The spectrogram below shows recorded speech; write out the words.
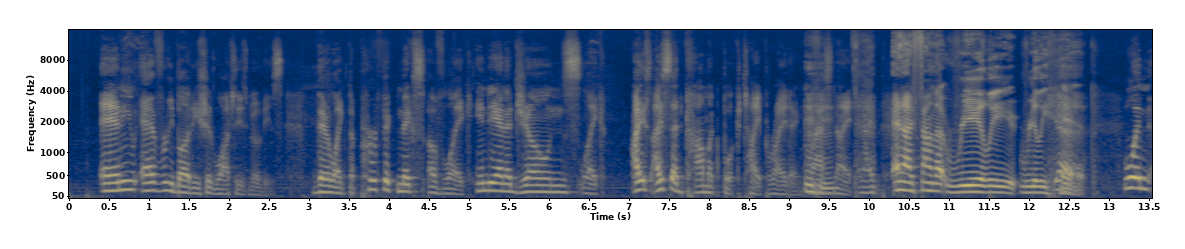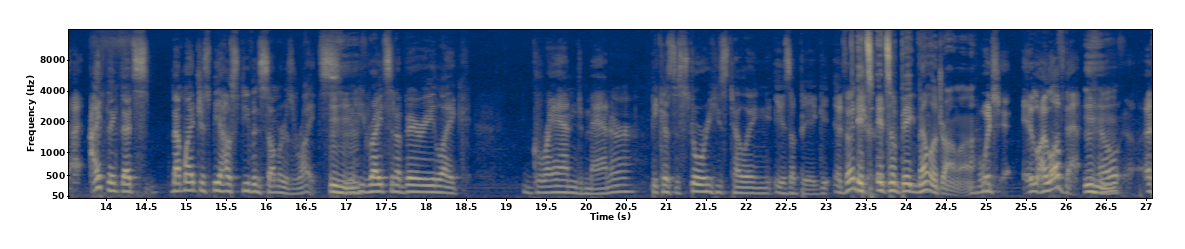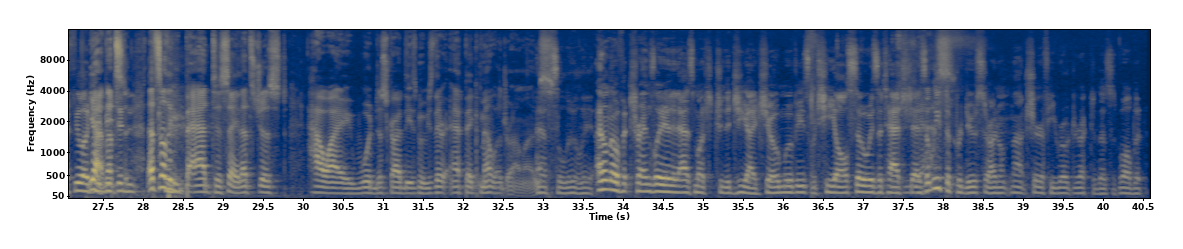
Any everybody should watch these movies. They're like the perfect mix of like Indiana Jones, like I, I said comic book type writing Mm-hmm. last night, and I and I found that really, really hit. well, and I, I think that's that might just be how Stephen Sommers writes. Mm-hmm. know, he writes in a very like grand manner because the story he's telling is a big adventure. It's it's a big melodrama. which I love that. You know, I feel like Mm-hmm. yeah, that's didn't. that's nothing bad to say. That's just how I would describe these movies. They're epic melodramas. Absolutely. I don't know if it translated as much to the G.I. Joe movies, which he also is attached as, at least a producer. I'm not sure if he wrote directed those as well, but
